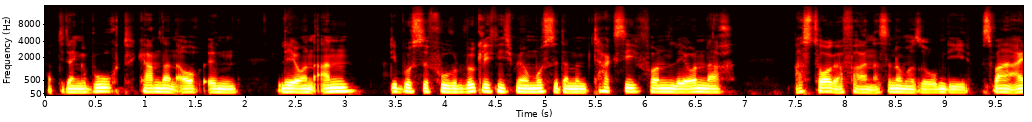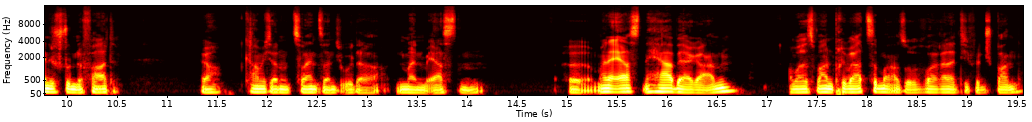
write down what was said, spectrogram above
Habe die dann gebucht, kam dann auch in Leon an. Die Busse fuhren wirklich nicht mehr und musste dann mit dem Taxi von Leon nach Astorga fahren. Das sind nochmal so um die, es war eine Stunde Fahrt. Ja, kam ich dann um 22 Uhr da in meinem ersten, äh, meiner ersten Herberge an. Aber es war ein Privatzimmer, also war relativ entspannt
